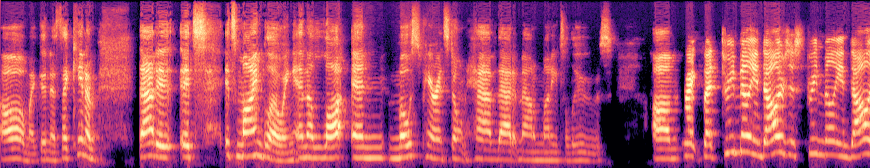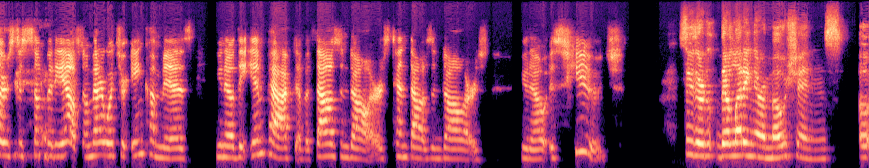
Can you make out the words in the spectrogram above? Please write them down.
Oh my goodness. I can't, that is, it's, it's mind blowing. And a lot, and most parents don't have that amount of money to lose. Um, right. But $3 million is $3 million to somebody else, no matter what your income is, you know, the impact of a thousand dollars, $10,000, you know, is huge. So they're, they're letting their emotions uh,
